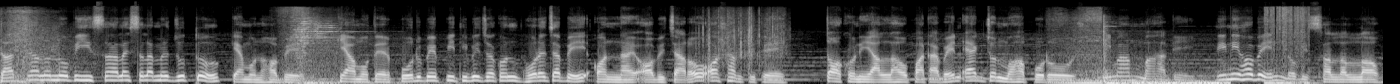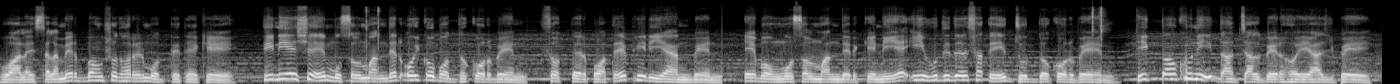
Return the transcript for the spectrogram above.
দাজ্জাল ও নবী ঈসা আলাইসাল্লামের যুদ্ধ কেমন হবে? কেয়ামতের পূর্বে পৃথিবী যখন ভরে যাবে, অন্যায়, অবিচার ও অশান্তিতে, তখনই আল্লাহ পাঠাবেন একজন মহাপুরুষ, ইমাম মাহাদি। তিনি হবেন নবী সাল্লাল্লাহু আলাইসাল্লামের বংশধরের মধ্যে থেকে। তিনি এসে মুসলমানদের ঐক্যবদ্ধ করবেন, সত্যের পথে ফিরিয়ে আনবেন এবং মুসলমানদেরকে নিয়ে ইহুদিদের সাথে যুদ্ধ করবেন। ঠিক তখনই দাজ্জাল বের হয়ে আসবে।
